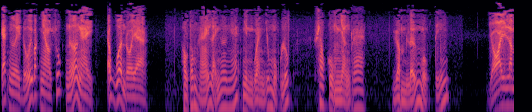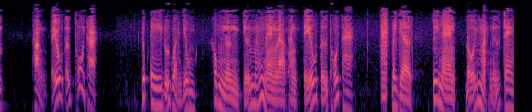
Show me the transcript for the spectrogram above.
các người đuổi bắt nhau suốt nửa ngày, đã quên rồi à? Hầu Thông Hải lại ngơ ngác nhìn Hoàng Dung một lúc, sau cùng nhận ra, gầm lớn một tiếng. Giỏi lắm, thằng tiểu tử thối tha. Lúc y đuổi Hoàng Dung, không ngừng chửi mắng nàng là thằng tiểu tử thối tha. Bây giờ, tuy nàng đổi mặt nữ trang,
